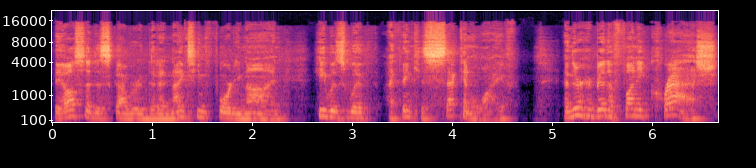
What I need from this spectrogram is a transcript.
They also discovered that in 1949 he was with, I think, his second wife, and there had been a funny crash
